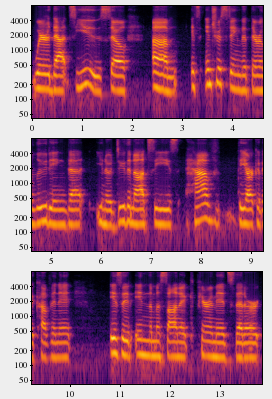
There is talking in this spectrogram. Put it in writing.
where that's used. So um, it's interesting that they're alluding that you know do the nazis have the ark of the covenant is it in the masonic pyramids that are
